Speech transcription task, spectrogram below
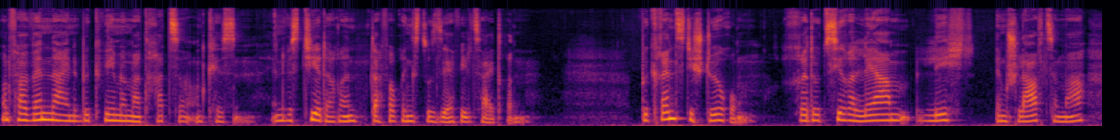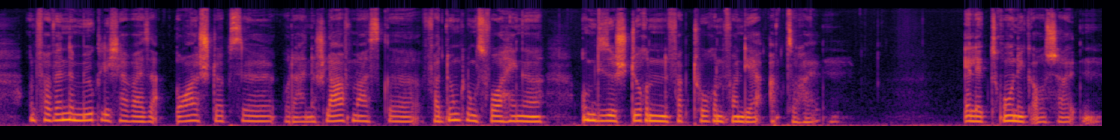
und verwende eine bequeme Matratze und Kissen. Investier darin, da verbringst du sehr viel Zeit drin. Begrenzt die Störung. Reduziere Lärm, Licht im Schlafzimmer und verwende möglicherweise Ohrstöpsel oder eine Schlafmaske, Verdunklungsvorhänge, um diese störenden Faktoren von dir abzuhalten. Elektronik ausschalten.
